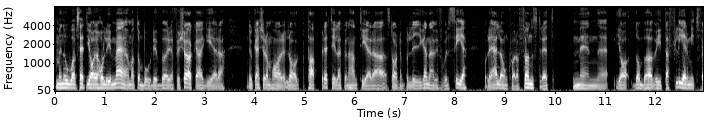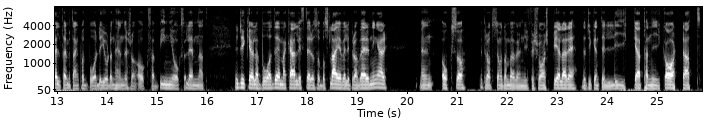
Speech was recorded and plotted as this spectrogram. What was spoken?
men oavsett, ja jag håller ju med om att de borde börja försöka agera. Nu kanske de har lag på pappret till att kunna hantera starten på ligan när vi får väl se. Och det är långt kvar av fönstret. Men eh, ja, de behöver hitta fler mittfältare med tanke på att både Jordan Henderson och Fabinho också lämnat. Nu tycker jag väl att både McAllister och Soboslaj är väldigt bra värvningar. Men också, det pratas om att de behöver en ny försvarsspelare Det tycker jag inte är lika panikartat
